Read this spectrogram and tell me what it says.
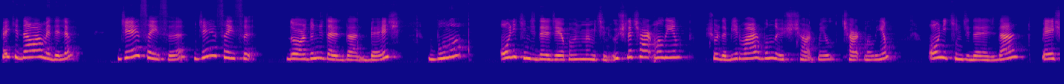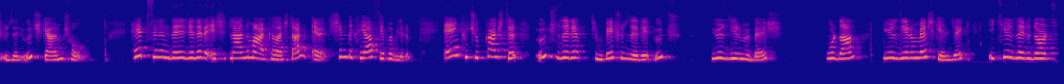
Peki devam edelim. C sayısı, C sayısı 4. dereceden 5. Bunu 12. derece yapabilmem için 3 ile çarpmalıyım. Şurada 1 var. Bunu da 3 çarpmalıyım. 12. dereceden 5 üzeri 3 gelmiş oldu. Hepsinin dereceleri eşitlendi mi arkadaşlar? Evet. Şimdi kıyas yapabilirim. En küçük kaçtır? 3 üzeri, şimdi 5 üzeri 3, 125. Buradan 125 gelecek. 2 üzeri 4,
